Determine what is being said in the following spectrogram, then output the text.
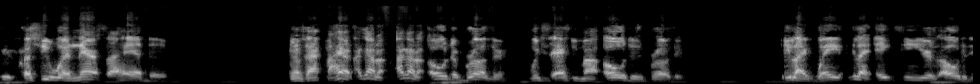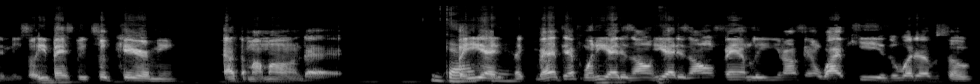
Because she wasn't there, so I had to, you know what I'm saying? I, had, I, got a, I got an older brother, which is actually my oldest brother. He like way, he like 18 years older than me. So he basically took care of me after my mom died. Got But he had, like, at that point, he had his own, he had his own family, you know what I'm saying, wife, kids or whatever. So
